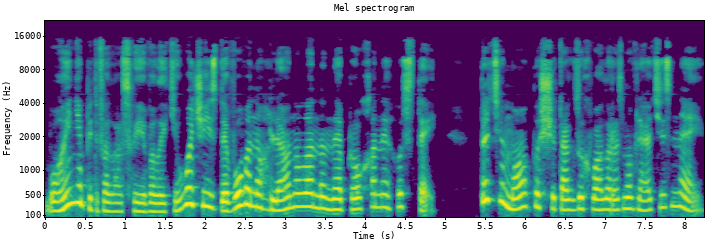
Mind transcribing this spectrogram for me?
Богиня підвела свої великі очі і здивовано глянула на непроханих гостей. Хто ці мавпи, що так зухвало розмовляють із нею?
